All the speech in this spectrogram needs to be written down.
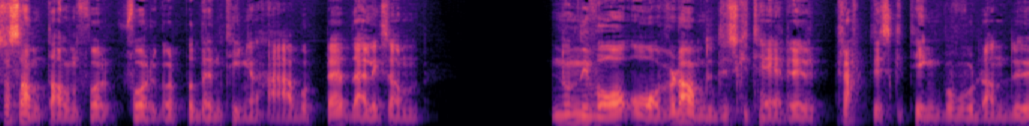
Så samtalen for, foregår på den tingen her borte. Det er liksom noen nivå over, da, om du diskuterer praktiske ting på hvordan du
